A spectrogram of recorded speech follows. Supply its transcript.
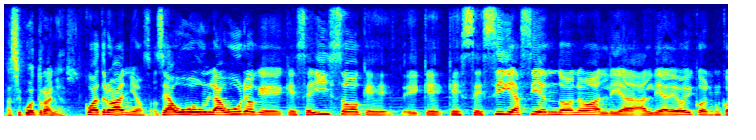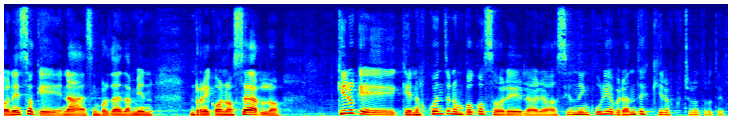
Hace cuatro años. Cuatro años. O sea, hubo un laburo que, que se hizo, que, eh, que, que se sigue haciendo, ¿no? Al día, al día de hoy con, con eso, que nada, es importante también reconocerlo. Quiero que, que nos cuenten un poco sobre la grabación de Incuria, pero antes quiero escuchar otro tema.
